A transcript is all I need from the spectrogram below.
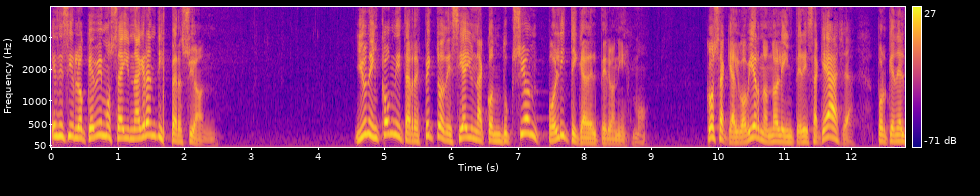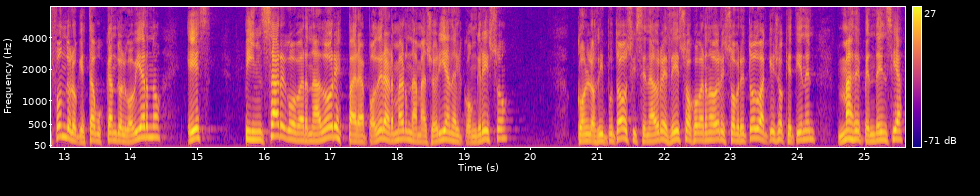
Es decir, lo que vemos hay una gran dispersión y una incógnita respecto de si hay una conducción política del peronismo cosa que al gobierno no le interesa que haya, porque en el fondo lo que está buscando el gobierno es pinzar gobernadores para poder armar una mayoría en el Congreso con los diputados y senadores de esos gobernadores, sobre todo aquellos que tienen más dependencia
